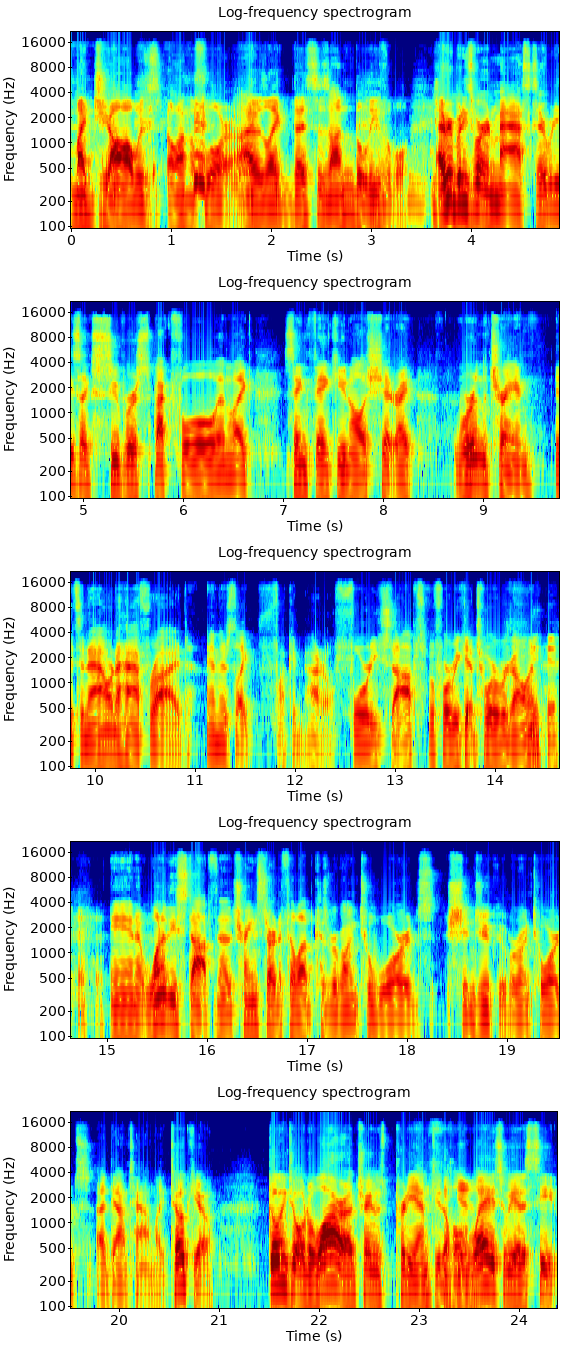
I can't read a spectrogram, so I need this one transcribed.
my jaw was on the floor. I was like, this is unbelievable. Everybody's wearing masks. Everybody's like super respectful and like saying thank you and all this shit, right? We're in the train. It's an hour and a half ride, and there's like fucking, I don't know, 40 stops before we get to where we're going. and at one of these stops, now the train's starting to fill up because we're going towards Shinjuku. We're going towards uh, downtown, like Tokyo going to Odawara, train was pretty empty the whole Yeah. way, so we had a seat.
